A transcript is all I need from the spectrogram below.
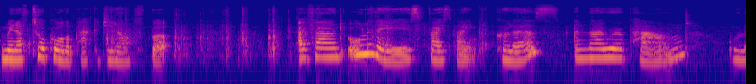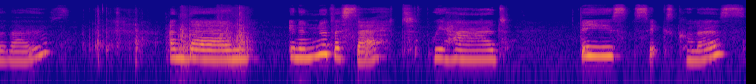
I mean I've took all the packaging off but I found all of these face paint colours and they were a pound, all of those. And then in another set we had these six colours.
